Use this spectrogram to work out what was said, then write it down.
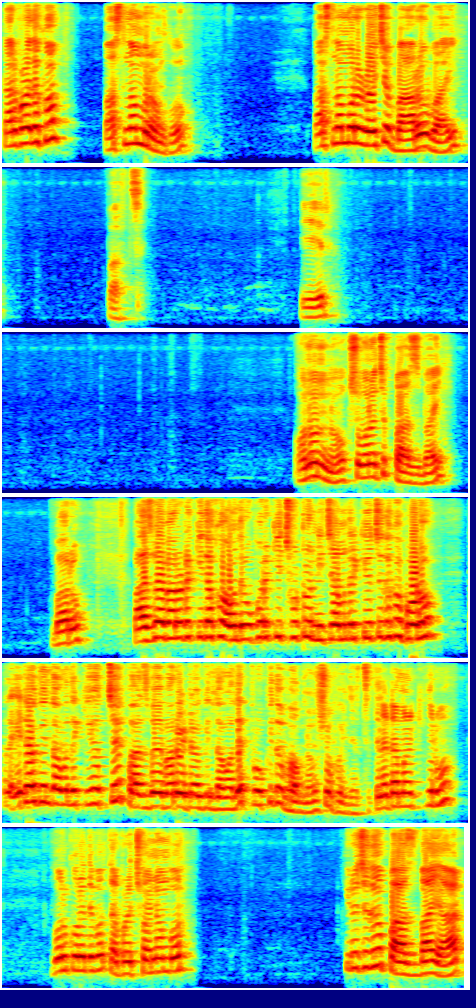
তারপরে দেখো, পাঁচ নম্বর অঙ্ক। পাঁচ নম্বরে রয়েছে বারো বাই পাঁচ। এর অনন্য সমান হচ্ছে পাঁচ বাই বারো। পাঁচ বাই বারোটা কি দেখো? আমাদের উপরে কি ছোট, নিচে আমাদের কি হচ্ছে? দেখো বড়। তাহলে এটাও কিন্তু আমাদের কি হচ্ছে? পাঁচ বাই বারো, এটাও কিন্তু আমাদের প্রকৃত ভগ্নাংশ হয়ে যাচ্ছে। তাহলে এটা আমরা কি করব? গোল করে দেবো। তারপরে ছয় নম্বর। কি রয়েছে দেখো? পাঁচ বাই আট।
